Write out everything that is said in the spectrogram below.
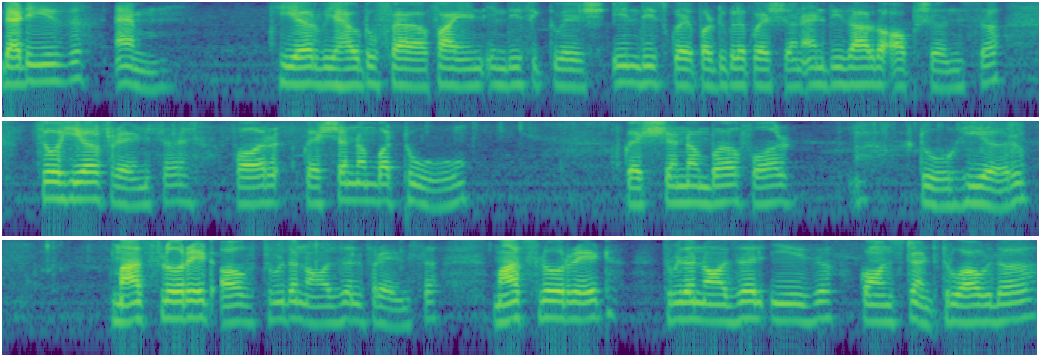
that is m. Here we have to find in this equation in this particular question and these are the options. So here friends for question number 2 question number for 2 here mass flow rate of through the nozzle friends. Mass flow rate through the nozzle is constant throughout the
